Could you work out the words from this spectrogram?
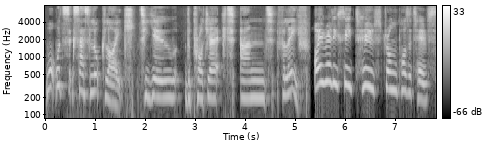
What would success look like to you, the project, and for Leaf? I really see two strong positives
